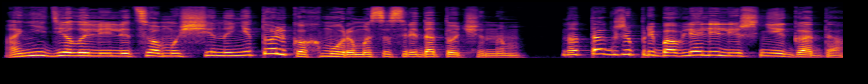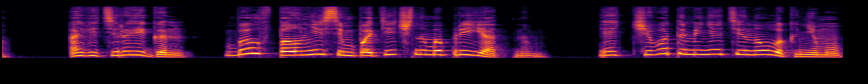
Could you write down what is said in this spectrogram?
Они делали лицо мужчины не только хмурым и сосредоточенным, но также прибавляли лишние года. А ведь Рейган был вполне симпатичным и приятным. И от чего то меня тянуло к нему,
